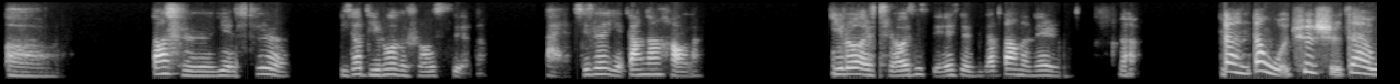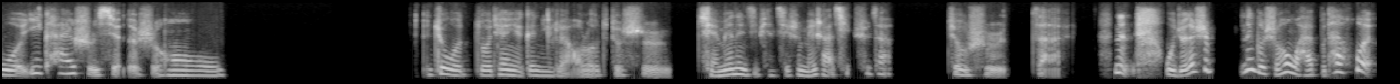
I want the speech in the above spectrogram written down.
啊，当时也是比较低落的时候写的，哎，其实也刚刚好了。低落的时候去写一写比较棒的内容。但但我确实在我一开始写的时候，就我昨天也跟你聊了，就是前面那几篇其实没啥情绪在，就是在那，我觉得是。那个时候我还不太会，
